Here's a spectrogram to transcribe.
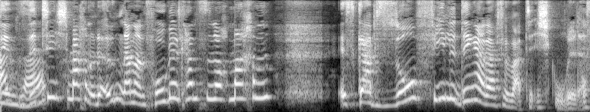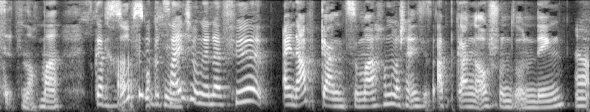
den? Sittich machen oder irgendeinen anderen Vogel kannst du noch machen. Es gab so viele Dinger dafür. Warte, ich google das jetzt noch mal. Es gab so Krass, viele okay. Bezeichnungen dafür, einen Abgang zu machen. Wahrscheinlich ist Abgang auch schon so ein Ding. Ja.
